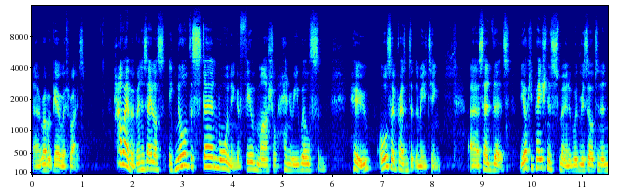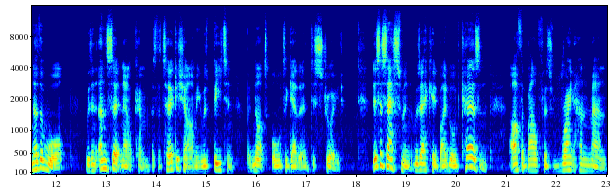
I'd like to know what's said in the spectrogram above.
uh, Robert Gerwarth writes However, Venizelos ignored the stern warning of Field Marshal Henry Wilson, who, also present at the meeting, uh, said that the occupation of Smyrna would result in another war with an uncertain outcome as the Turkish army was beaten but not altogether destroyed. This assessment was echoed by Lord Curzon, Arthur Balfour's right hand man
